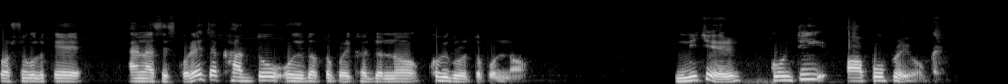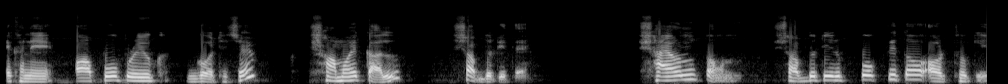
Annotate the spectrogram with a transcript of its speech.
প্রশ্নগুলোকে অ্যানালাইসিস করে, যা খাদ্য অধিদপ্তর পরীক্ষার জন্য খুবই গুরুত্বপূর্ণ। নিচের কোনটি অপপ্রয়োগ? এখানে অপপ্রয়োগ ঘটেছে সময়কাল শব্দটিতে। সায়ন্তন শব্দটির প্রকৃত অর্থ কি?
